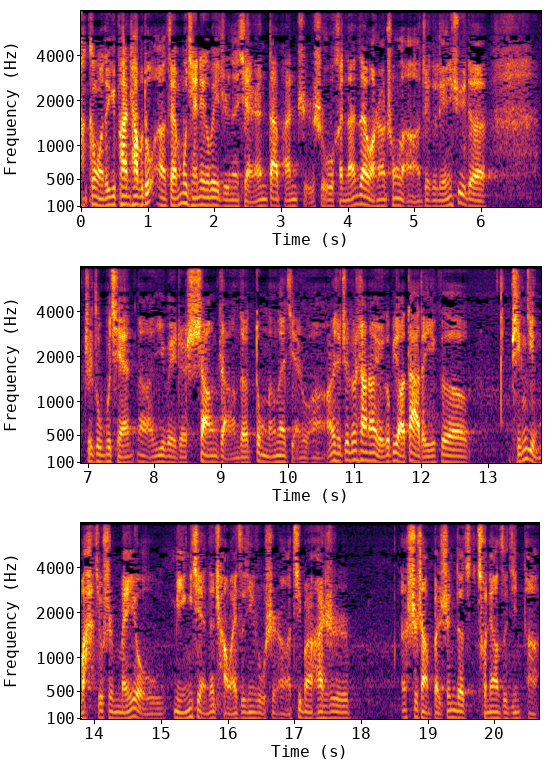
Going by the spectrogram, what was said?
跟我的预判差不多啊。在目前这个位置呢，显然大盘指数很难再往上冲了啊，这个连续的止住不前啊，意味着上涨的动能在减弱啊。而且这轮上涨有一个比较大的一个瓶颈吧，就是没有明显的场外资金入市啊，基本上还是市场本身的存量资金啊。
